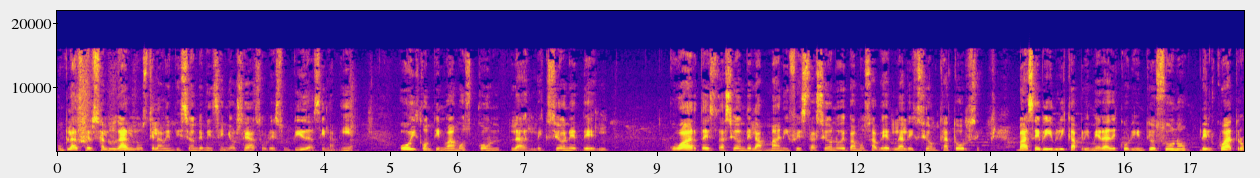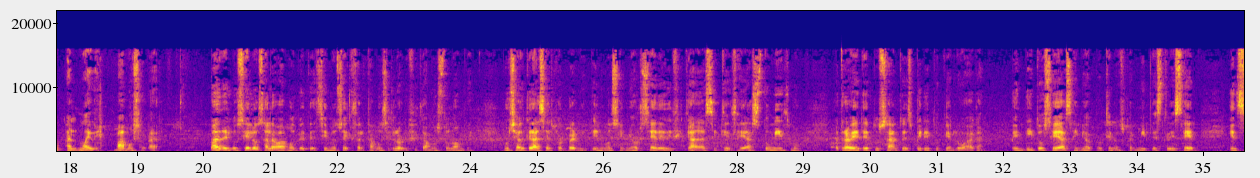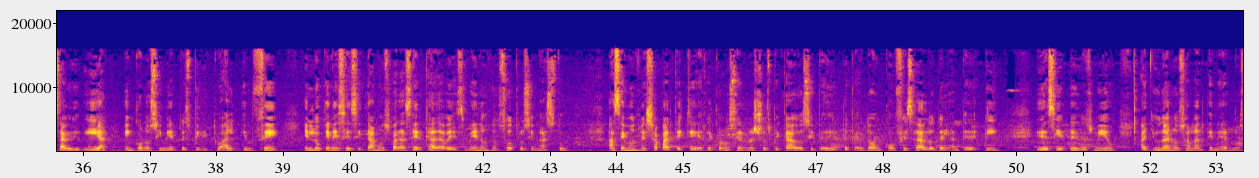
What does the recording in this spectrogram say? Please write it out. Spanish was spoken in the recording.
Un placer saludarlos, que la bendición de mi Señor sea sobre sus vidas y la mía. Hoy continuamos con las lecciones de cuarta estación de la manifestación. Hoy vamos a ver la lección 14. Base bíblica primera de Corintios 1 del 4 al 9. Vamos a orar. Padre de los cielos, alabamos, bendecimos, exaltamos y glorificamos tu nombre. Muchas gracias por permitirnos, Señor, ser edificadas y que seas tú mismo a través de tu Santo Espíritu quien lo haga. Bendito sea, Señor, porque nos permites crecer en sabiduría, en conocimiento espiritual, en fe, en lo que necesitamos para ser cada vez menos nosotros y más tú. Hacemos nuestra parte que es reconocer nuestros pecados y pedirte perdón, confesarlos delante de ti y decirte, Dios mío, ayúdanos a mantenernos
